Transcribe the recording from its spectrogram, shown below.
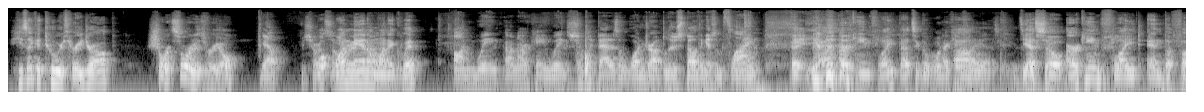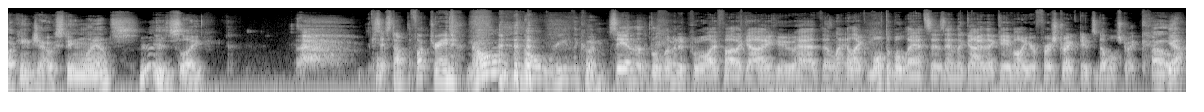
he's like a two or three drop. Short sword is real. yep. Short One- one sword, mana, one um, equip. On wing, on arcane wings or something like that is a one drop blue spell that gives them flying. Uh, yeah, arcane flight. That's a good one. Arcane Um, flight, yeah, that's what it is. Yeah, so arcane flight and the fucking jousting lance Hmm. is like Can't stop the fuck train. no, no, really couldn't. See, in the, the limited pool, I fought a guy who had the like multiple lances, and the guy that gave all your first strike dudes double strike. Oh. Yeah,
